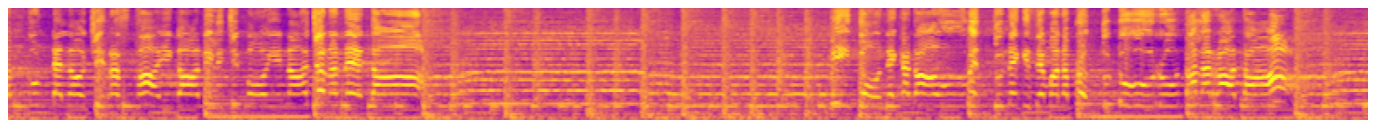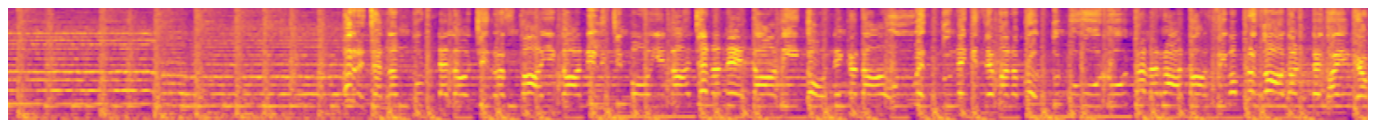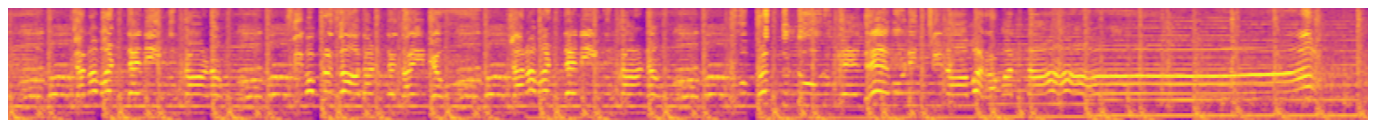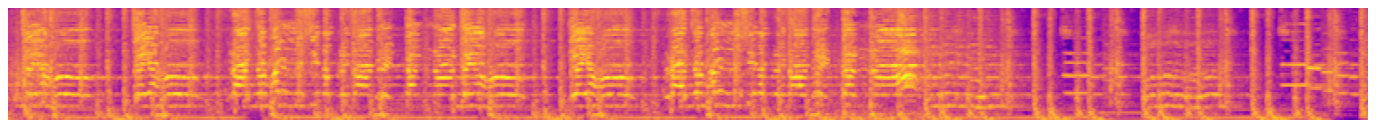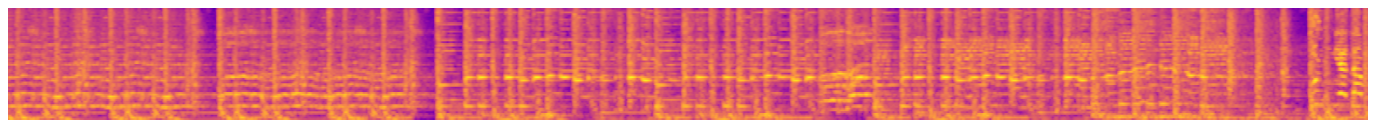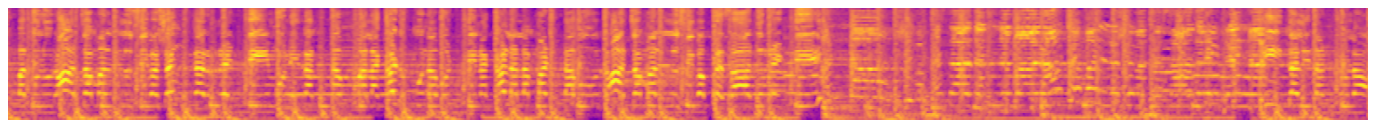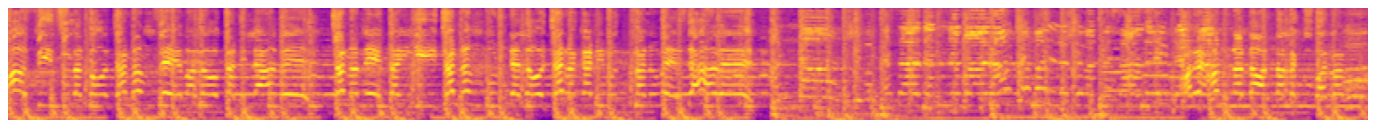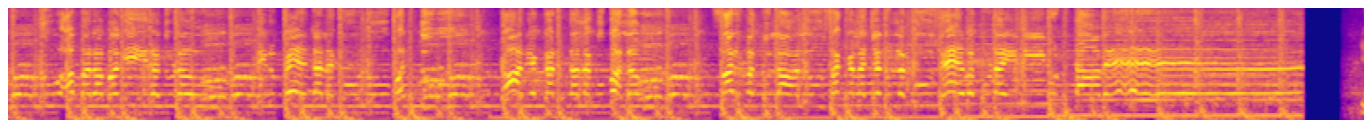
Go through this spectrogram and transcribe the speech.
గుండెలో చిరస్థాయిగా నిలిచిపోయిన జననేత. మీతోనే కదా వెత్తు నెగిసే మన ప్రొద్దుటూరు తలరాతా. நான் పుణ్య దంపతులు రాజమల్లు శివశంకర్ రెడ్డి ముని రత్నమ్మల కడుపున పుట్టిన కళల పడ్డవు రాజమల్లు రెడ్డి. శివప్రసాద రెడ్డన్న నీ తల్లిదండ్రుల ఆశీసులతో జనం సేవలో కదిలావే. జననేతయ్యి జనం గుండెలో జరగని ముద్రను వేశావే. అరే అన్నదాతలకు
